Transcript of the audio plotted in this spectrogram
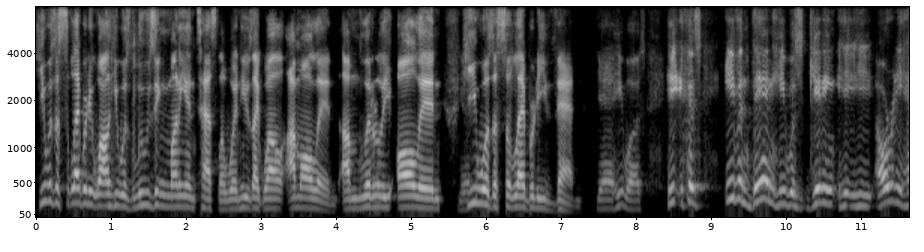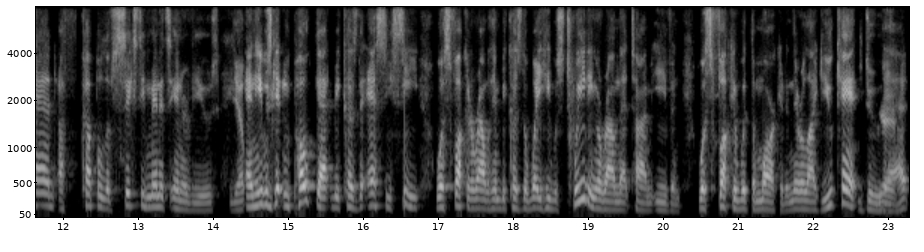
he was a celebrity while he was losing money in Tesla. When he was like, "Well, I'm all in. I'm literally all in." Yeah. He was a celebrity then. Yeah, he was. He because even then he was getting he he already had a couple of 60 minutes interviews Yep. and he was getting poked at because the SEC was fucking around with him because the way he was tweeting around that time even was fucking with the market and they were like you can't do Yeah. that.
